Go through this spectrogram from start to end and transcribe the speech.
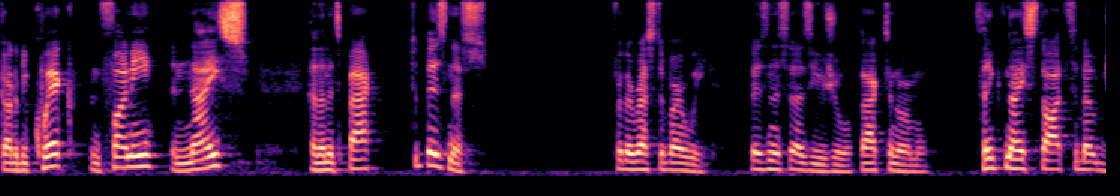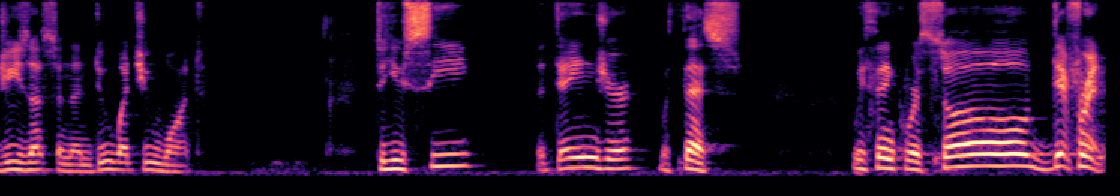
Got to be quick and funny and nice. And then it's back to business for the rest of our week. Business as usual, back to normal. Think nice thoughts about Jesus and then do what you want. Do you see the danger with this? We think we're so different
